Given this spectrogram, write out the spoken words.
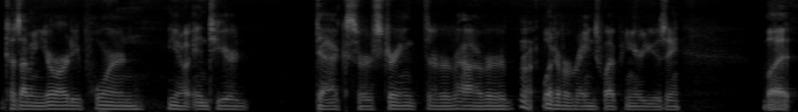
because I mean, you're already pouring, you know, into your dex or strength or however, Right. whatever range weapon you're using. But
